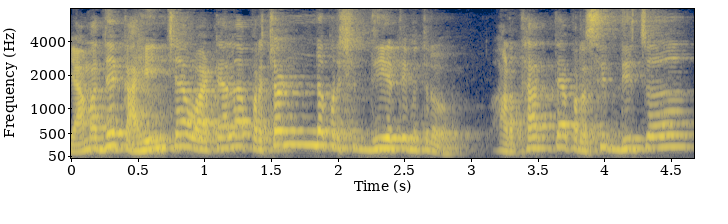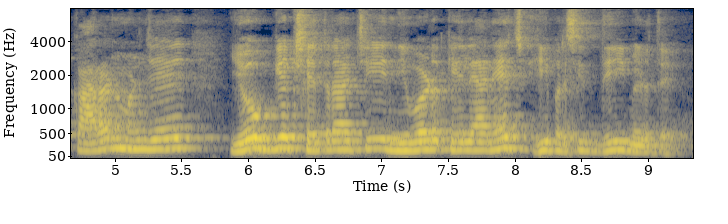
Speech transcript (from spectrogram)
यामध्ये काहींच्या वाट्याला प्रचंड प्रसिद्धी येते मित्र. अर्थात त्या प्रसिद्धीचं कारण म्हणजे योग्य क्षेत्राची निवड केल्यानेच ही प्रसिद्धी मिळते.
